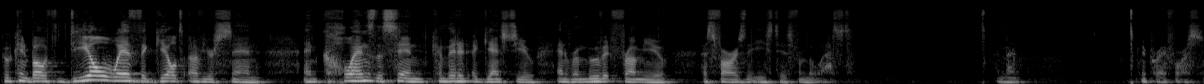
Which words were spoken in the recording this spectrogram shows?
who can both deal with the guilt of your sin and cleanse the sin committed against you and remove it from you as far as the east is from the west. Amen. Let me pray for us.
